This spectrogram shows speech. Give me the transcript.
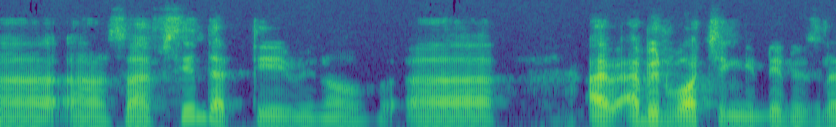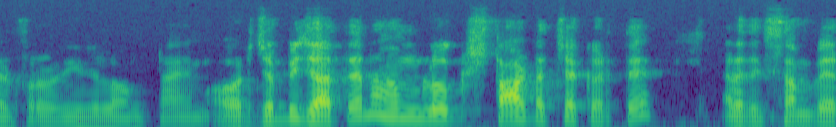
Uh, uh, so I've seen that team, you know. Uh, I've, I've been watching India New Zealand for a really long time. और जब भी जाते हैं ना हम लोग start अच्छा करते हैं and I think somewhere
